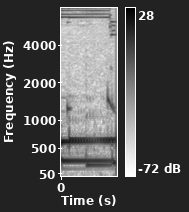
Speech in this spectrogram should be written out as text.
Música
